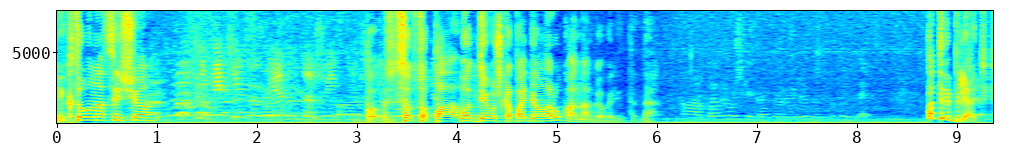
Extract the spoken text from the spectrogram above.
И кто у нас еще? По- Стоп, стоп, по- вот девушка подняла руку, она говорит. Да. Потреблять.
